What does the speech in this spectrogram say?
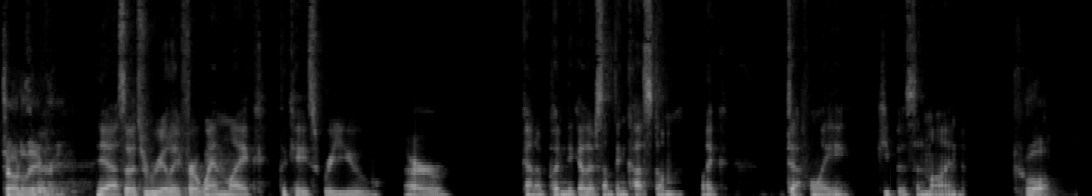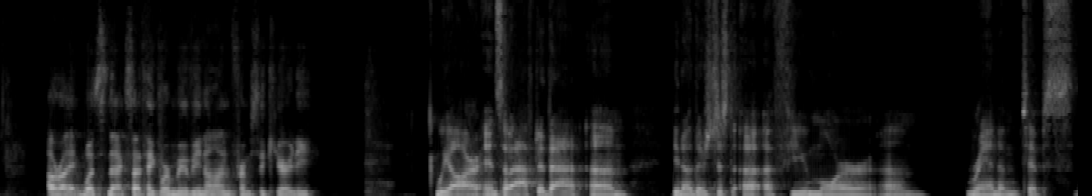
Totally so, agree. Yeah. So it's really for when like the case where you are kind of putting together something custom, like definitely keep this in mind. Cool. All right. What's next? I think we're moving on from security. We are. And so after that, um, you know, there's just a, a few more um, random tips,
